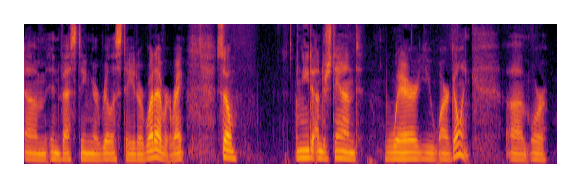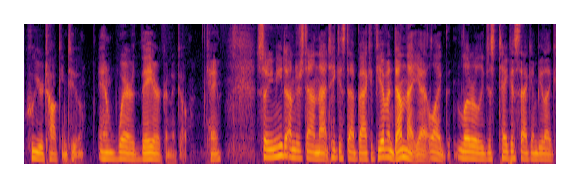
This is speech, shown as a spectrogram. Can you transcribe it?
um, investing or real estate or whatever, right? So you need to understand where you are going um, or who you're talking to and where they are going to go. Okay. So you need to understand that. Take a step back. If you haven't done that yet, like literally just take a second and be like,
